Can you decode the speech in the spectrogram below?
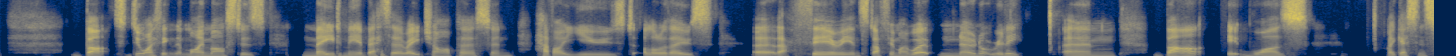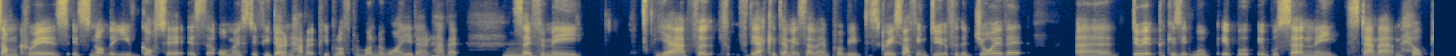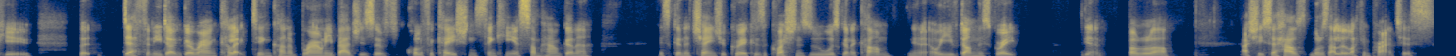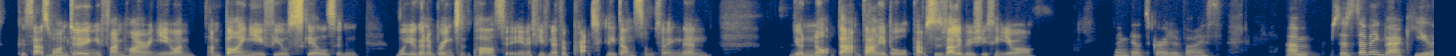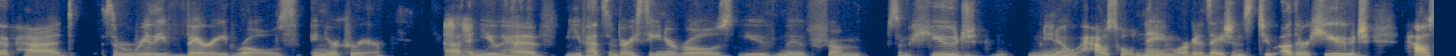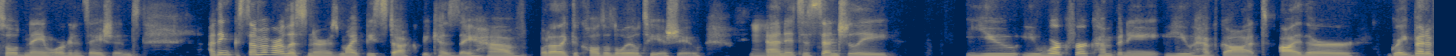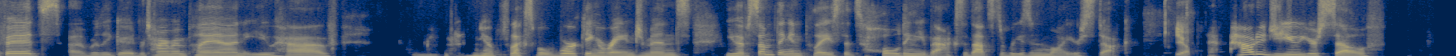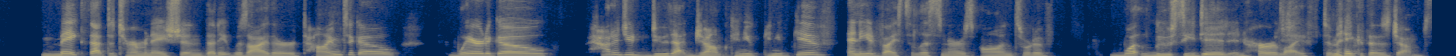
But do i think that my masters made me a better hr person? Have i used a lot of those uh, that theory and stuff in my work? No, not really. Um, but it was, I guess, in some careers, it's not that you've got it, it's that almost if you don't have it, people often wonder why you don't have it. Mm. So for me, yeah, for, for the academics that I probably disagree. So I think do it for the joy of it. Uh, do it because it will it will it will certainly stand out and help you but definitely don't go around collecting kind of brownie badges of qualifications thinking it's somehow to it's going to change your career because the questions are always going to come you know oh you've done this great you know blah blah blah actually so how's what does that look like in practice? Because that's what i'm mm. doing. If i'm hiring you i'm i'm buying you for your skills and what you're going to bring to the party. And if you've never practically done something then you're not that valuable perhaps as valuable as you think you are. I think that's great advice. Um, so stepping back you have had some really varied roles in your career. Uh, mm-hmm. and you have you've had some very senior roles. You've moved from some huge you know household name organizations to other huge household name organizations i think some of our listeners might be stuck because they have what i like to call the loyalty issue mm-hmm. and it's essentially you you work for a company you have got either great benefits a really good retirement plan you have you know flexible working arrangements. You have something in place that's holding you back. So that's the reason why you're stuck. Yep. How did you yourself make that determination that it was either time to go where to go? How did you do that jump? Can you can you give any advice to listeners on sort of what lucy did in her life to make those jumps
